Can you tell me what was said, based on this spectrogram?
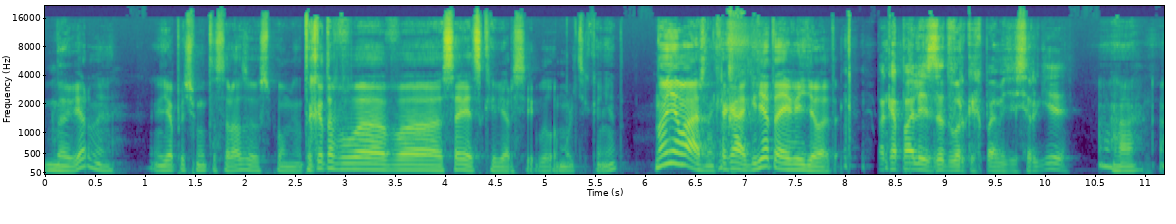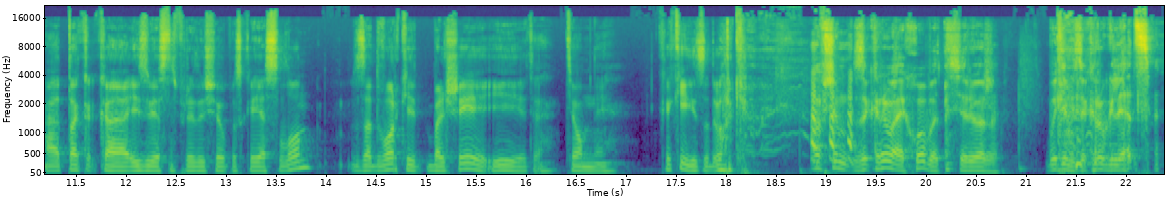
Наверное. Я почему-то сразу вспомнил. Так это в, в советской версии было мультика, нет? Ну, неважно, какая, где-то я видел это. Покопались в задворках памяти Сергея. Ага. А так как а, известно с предыдущего выпуска, я слон, задворки большие и это темные. Какие задворки? В общем, закрывай хобот, Сережа. Будем закругляться.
